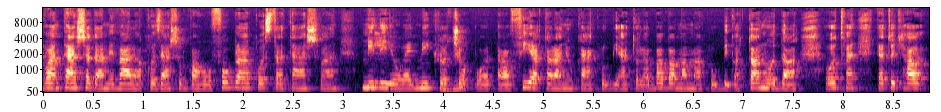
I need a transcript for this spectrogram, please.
van társadalmi vállalkozásunk, ahol foglalkoztatás van, millió egy mikrocsoport, a Fiatal Anyukák klubjától a Babamama klubig, a Tanoda, ott van. Tehát, hogyha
